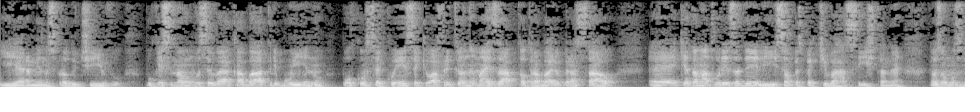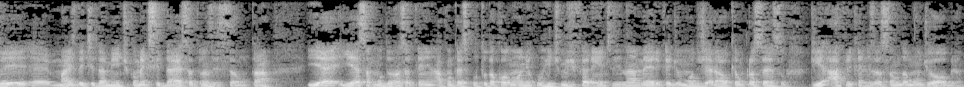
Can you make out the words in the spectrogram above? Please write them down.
E era menos produtivo, porque senão você vai acabar atribuindo, por consequência, que o africano é mais apto ao trabalho braçal, é, que é da natureza dele. Isso é uma perspectiva racista, né? Nós vamos ver é, mais detidamente como é que se dá essa transição, tá? E, é, e essa mudança tem, acontece por toda a colônia, com ritmos diferentes, e na América de um modo geral, que é um processo de africanização da mão de obra.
